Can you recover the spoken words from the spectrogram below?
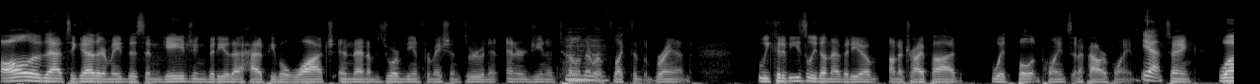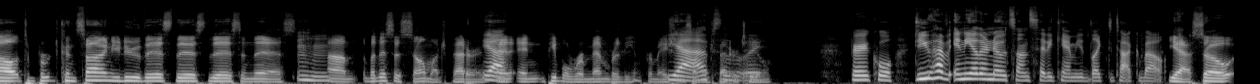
all of that together made this engaging video that had people watch and then absorb the information through in an energy and a tone Mm-hmm. that reflected the brand. We could have easily done that video on a tripod with bullet points and a PowerPoint. Yeah. Saying, well, to pr- consign, you do this, this, this, and this. Mhm. Um, but this is so much better. And, Yeah. and, and people remember the information Yeah, so much absolutely. better too. Very cool. Do you have any other notes on Steadicam you'd like to talk about? Yeah. So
